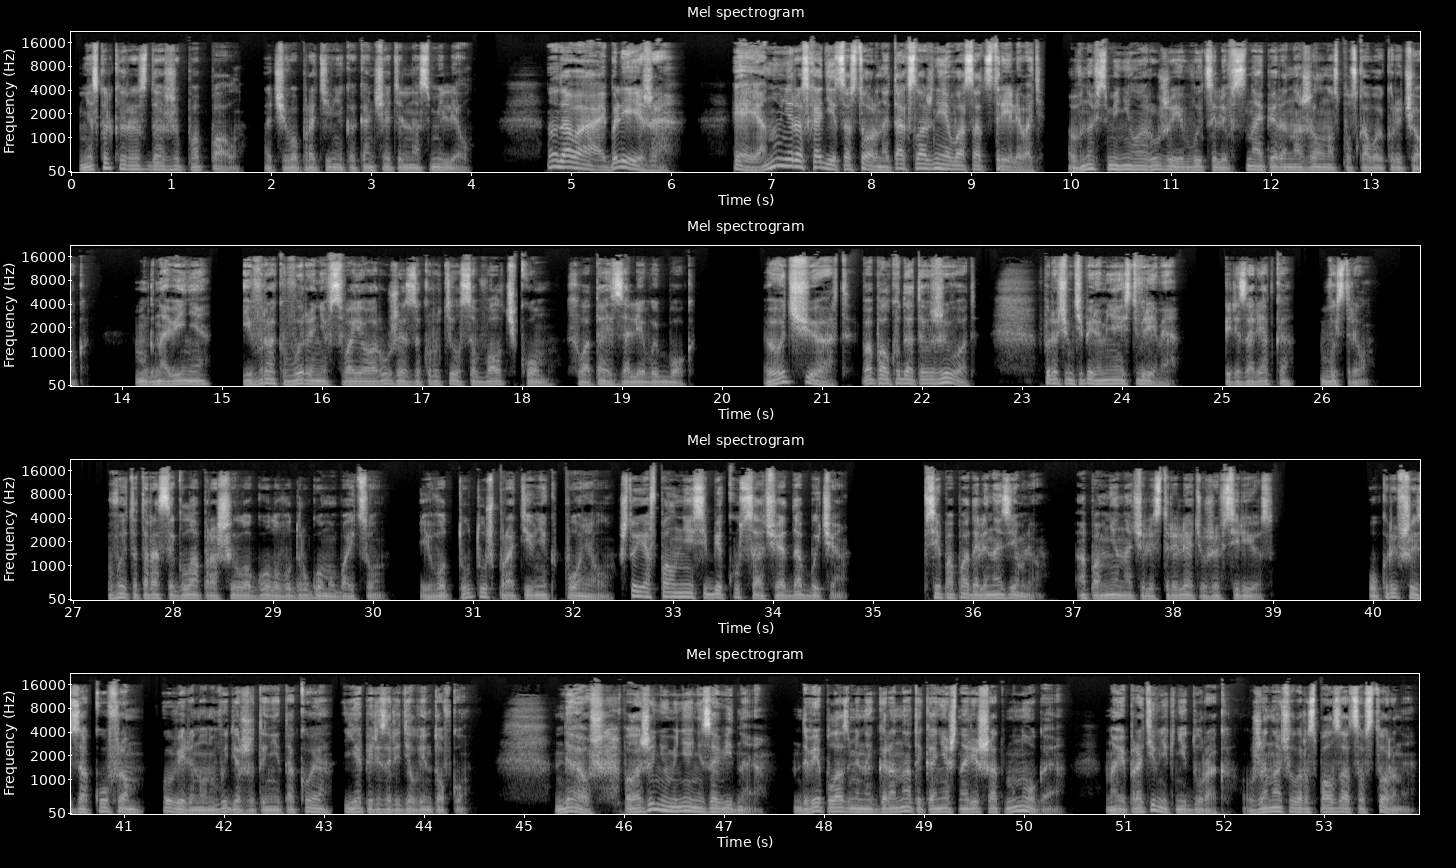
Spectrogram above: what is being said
Несколько раз даже попал, отчего противник окончательно смелел. «Ну давай, ближе! Эй, а ну не расходиться в стороны, так сложнее вас отстреливать!» Вновь сменил оружие и, выцелив снайпера, нажал на спусковой крючок. Мгновение, и враг, выронив свое оружие, закрутился волчком, хватаясь за левый бок. «Вот чёрт, попал куда-то в живот. Впрочем, теперь у меня есть время». Перезарядка, выстрел. В этот раз игла прошила голову другому бойцу. И вот тут уж противник понял, что я вполне себе кусачая добыча. Все попадали на землю, а по мне начали стрелять уже всерьез. Укрывшись за кофром, уверен, он выдержит и не такое, я перезарядил винтовку. Да уж, положение у меня незавидное. Две плазменных гранаты, конечно, решат многое, но и противник не дурак, уже начал расползаться в стороны.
